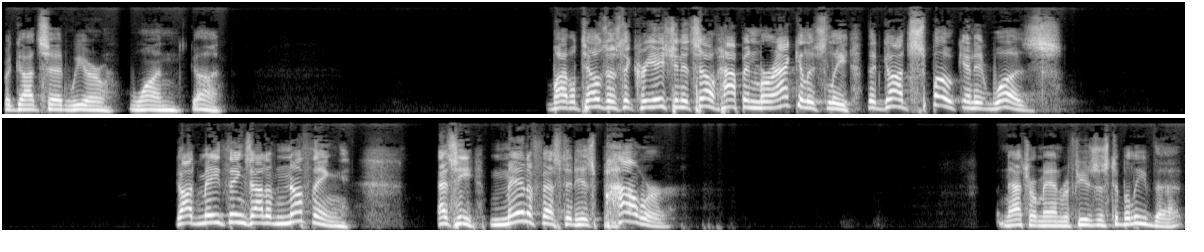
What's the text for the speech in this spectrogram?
But God said we are one God. The Bible tells us that creation itself happened miraculously, that God spoke and it was. God made things out of nothing as he manifested his power. Natural man refuses to believe that.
